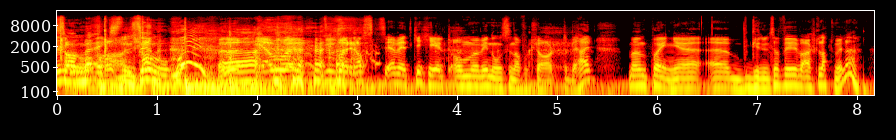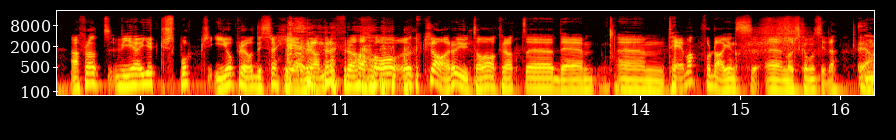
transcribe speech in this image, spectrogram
sammen med eksen sin? Jeg, må, bare- raskt, jeg vet ikke helt om vi noensinne har forklart det her, men poenget, eh, grunnen til at vi er så lattermilde, er for at vi har gjort sport i å prøve å distrahere hverandre fra å klare å uttale akkurat eh, det eh, temaet for dagens Når skal man si det? Ja.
